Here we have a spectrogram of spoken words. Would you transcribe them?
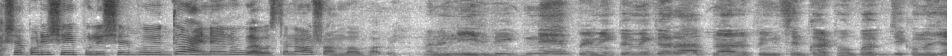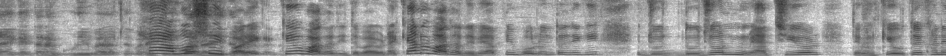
আশা করি সেই পুলিশের বিরুদ্ধে আইনানুগ ব্যবস্থা নেওয়া সম্ভব হবে। মানে নির্বিঘ্নে প্রেমিক প্রেমিকারা আপনার প্রিন্সেপ ঘাট হোক বা যে কোনো জায়গায় তারা ঘুরে বেড়াতে পারে হ্যাঁ অবশ্যই পারে। কেউ বাধা দিতে পারবে না। কেন বাধা দেবে? আপনি বলুন তো দেখি দুজন ম্যাচিওর দেখুন কেউ তো এখানে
